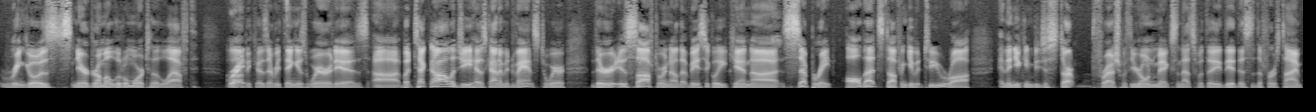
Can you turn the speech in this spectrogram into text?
Ringo's snare drum a little more to the left. uh, Right. because everything is where it is. Uh, but technology has kind of advanced to where there is software now that basically can uh, separate all that stuff and give it to you raw, and then you can be, just start fresh with your own mix. And that's what they did. This is the first time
